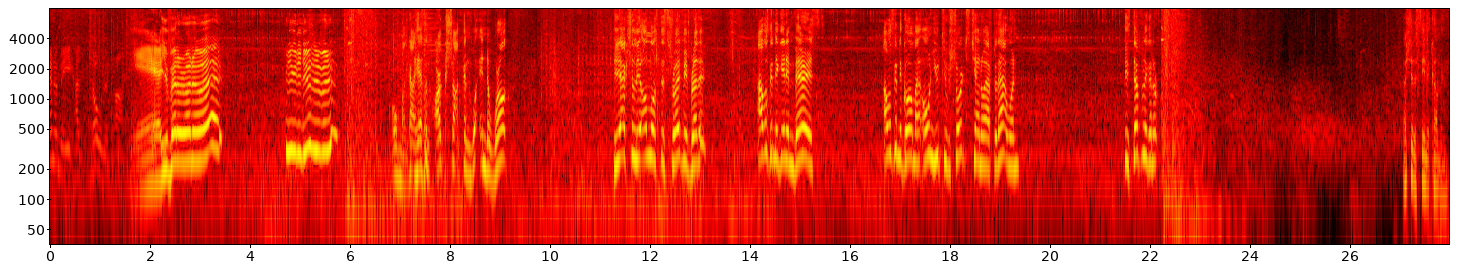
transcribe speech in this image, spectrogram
enemy has zone advantage. Yeah, you better run away. What are you gonna do. Oh my god, he has an arc shotgun. What in the world? He actually almost destroyed me, brother. I was gonna get embarrassed. I was gonna go on my own YouTube Shorts channel after that one. He's definitely gonna... I should have seen it coming.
